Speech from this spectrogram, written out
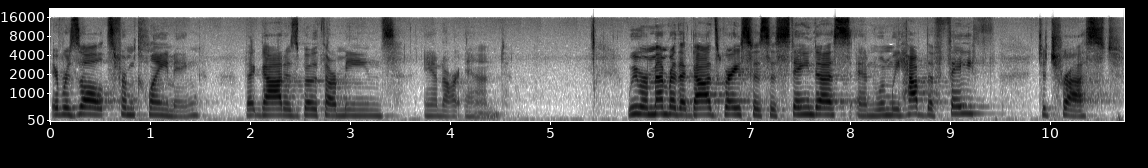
it results from claiming that God is both our means and our end. We remember that God's grace has sustained us, and when we have the faith to trust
